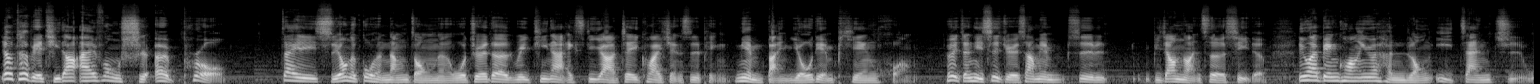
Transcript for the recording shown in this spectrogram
要特别提到 iPhone 十二 Pro，在使用的过程当中呢，我觉得 Retina XDR 这一块显示屏面板有点偏黄，所以整体视觉上面是比较暖色系的。另外边框因为很容易沾指纹，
